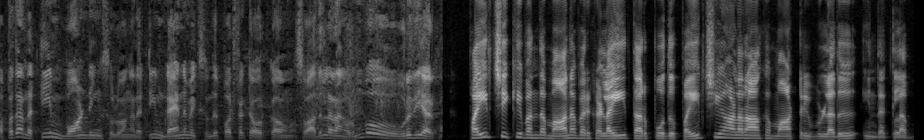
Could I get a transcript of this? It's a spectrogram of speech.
அப்பதான் அந்த டீம் பாண்டிங் சொல்லுவாங்க. அந்த டீம் டைனமிக்ஸ் வந்து பர்ஃபெக்டாக ஒர்க் ஆகும். ஸோ அதில் நாங்கள் ரொம்ப உறுதியாக இருக்கோம். பயிற்சிக்கு வந்த மாணவர்களை தற்போது பயிற்சியாளராக மாற்றியுள்ளது இந்த கிளப்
